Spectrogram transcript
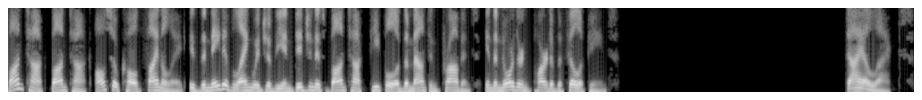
Bontoc, Bontoc, also called Finallig, is the native language of the indigenous Bontoc people of the Mountain Province, in the northern part of the Philippines. Dialects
